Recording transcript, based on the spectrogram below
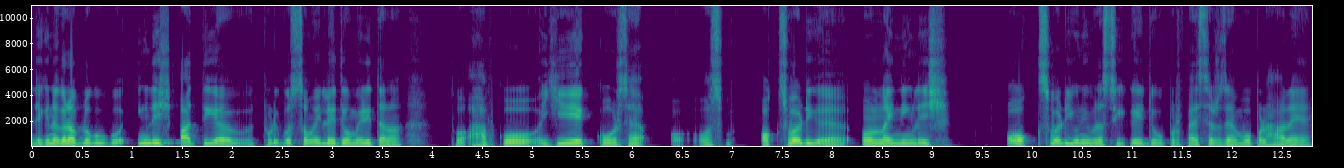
लेकिन अगर आप लोगों को इंग्लिश आती है, थोड़ी बहुत समझ लेते हो मेरी तरह तो आपको ये एक कोर्स है Oxford online English Oxford university के जो प्रोफेसर्स हैं, वो पढ़ा रहे हैं।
